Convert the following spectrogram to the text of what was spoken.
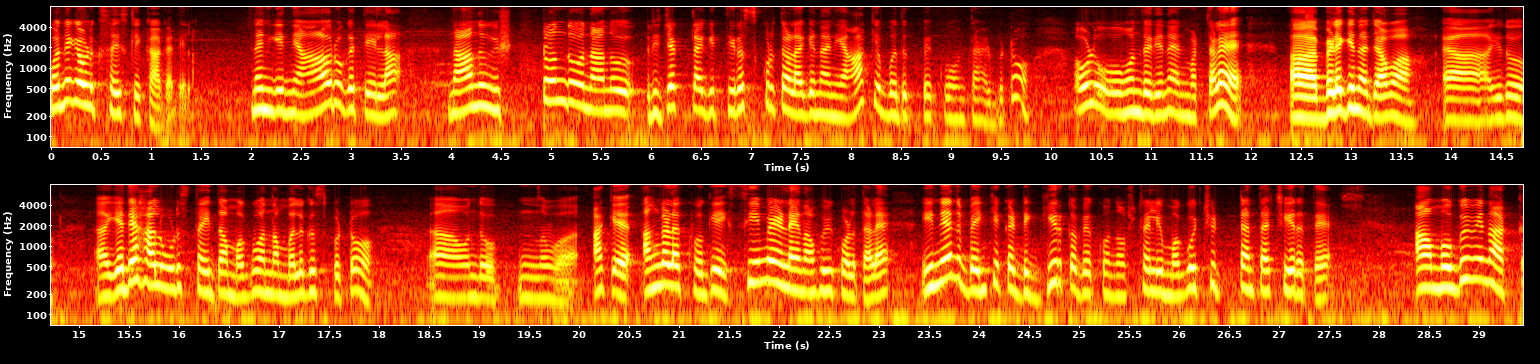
ಕೊನೆಗೆ ಅವಳಿಗೆ ಸಹಿಸ್ಲಿಕ್ಕಾಗೋದಿಲ್ಲ ನನಗೆ ಇನ್ಯಾರೂ ಗತಿ ಇಲ್ಲ. ನಾನು ಇಷ್ಟೊಂದು ನಾನು ರಿಜೆಕ್ಟ್ ಆಗಿ ತಿರಸ್ಕೃತಳಾಗಿ ನಾನು ಯಾಕೆ ಬದುಕಬೇಕು ಅಂತ ಹೇಳಿಬಿಟ್ಟು ಅವಳು ಒಂದು ದಿನ ಏನು ಮಾಡ್ತಾಳೆ ಬೆಳಗಿನ ಜಾವ ಇದು ಎದೆ ಹಾಲು ಉಡಿಸ್ತಾ ಇದ್ದ ಮಗುವನ್ನು ಮಲಗಿಸ್ಬಿಟ್ಟು ಒಂದು ಆಕೆ ಅಂಗಳಕ್ಕೆ ಹೋಗಿ ಸೀಮೆ ಎಣ್ಣೆನ ಹುಯ್ಕೊಳ್ತಾಳೆ. ಇನ್ನೇನು ಬೆಂಕಿ ಕಡ್ಡಿ ಗೀರ್ಕೋಬೇಕು ಅನ್ನೋ ಅಷ್ಟರಲ್ಲಿ ಮಗು ಚಿಟ್ಟಂತ ಚೀರುತ್ತೆ. ಆ ಮಗುವಿನ ಅಕ್ಕ,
